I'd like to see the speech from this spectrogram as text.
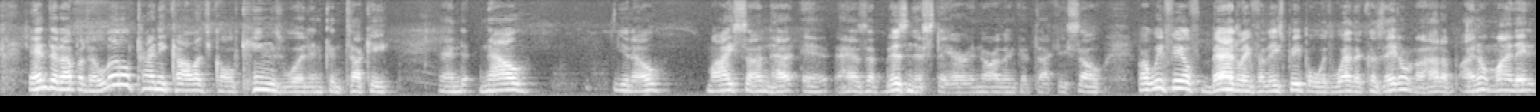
ended up at a little tiny college called Kingswood in Kentucky. And now, you know, my son ha- eh, has a business there in northern Kentucky. So, but we feel badly for these people with weather because they don't know how to. I don't mind they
